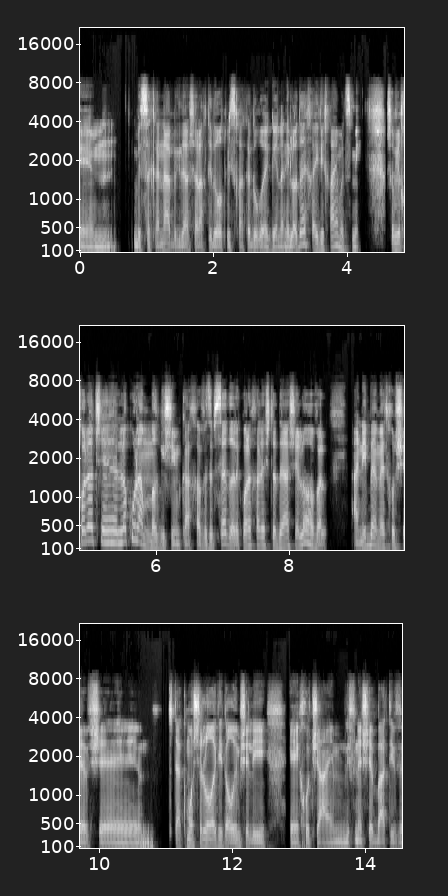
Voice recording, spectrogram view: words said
אמ, בסכנה בגלל שהלכתי לראות משחק כדורגל אני לא יודע איך הייתי חי עם עצמי. עכשיו יכול להיות שלא כולם מרגישים ככה וזה בסדר לכל אחד יש את הדעה שלו אבל אני באמת חושב ש... אתה יודע, כמו שלא ראיתי את ההורים שלי אה, חודשיים לפני שבאתי ו...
